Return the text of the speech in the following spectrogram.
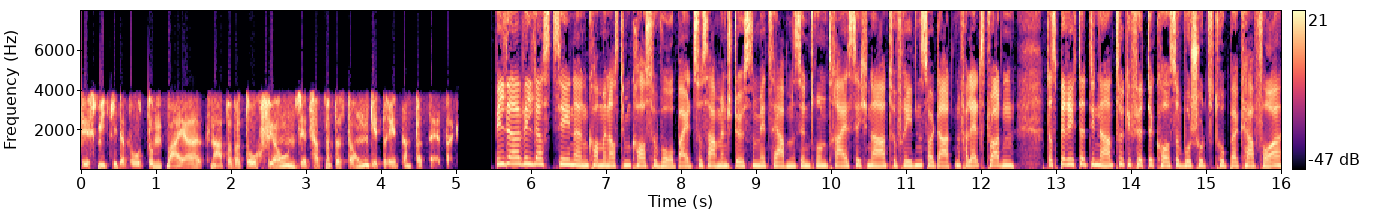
das Mitgliedervotum war ja knapp, aber doch für uns. Jetzt hat man das da umgedreht am Parteitag. Bilder wilder Szenen kommen aus dem Kosovo. Bei Zusammenstößen mit Serben sind rund 30 NATO-Friedenssoldaten verletzt worden. Das berichtet die NATO-geführte Kosovo-Schutztruppe KFOR.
